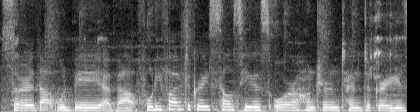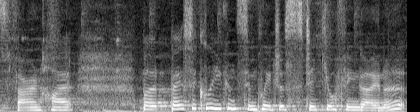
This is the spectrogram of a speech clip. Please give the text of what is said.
So that would be about 45 degrees Celsius or 110 degrees Fahrenheit. But basically you can simply just stick your finger in it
